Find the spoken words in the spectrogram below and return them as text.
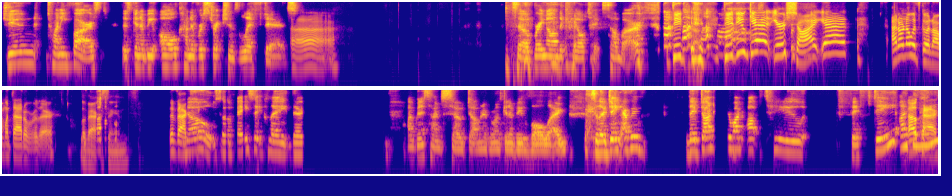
June 21st, there's going to be all kind of restrictions lifted. ah. so bring on the chaotic summer. Did did you get your shot yet? I don't know what's going on with that over there. The vaccines. The vaccine. No, so basically, they're. I'm going to sound so dumb and everyone's going to be lolling. So they're doing every. They've done everyone up to 50, I believe. Okay.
